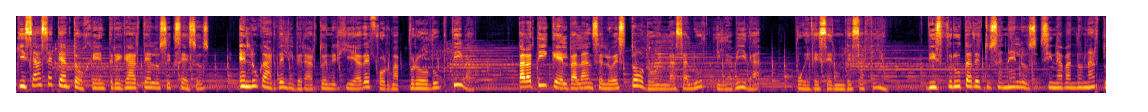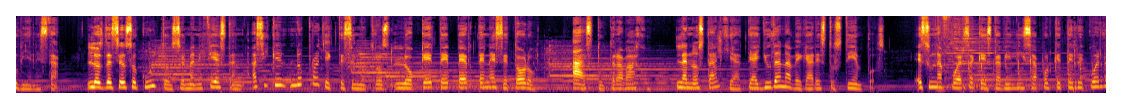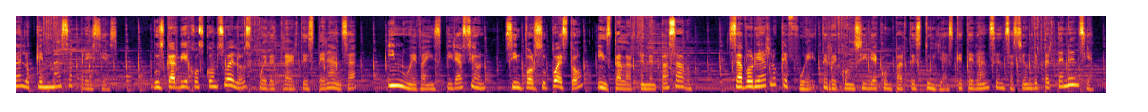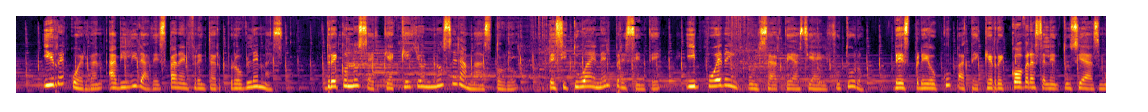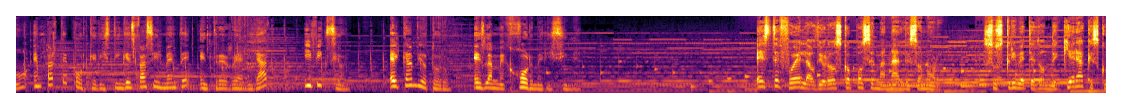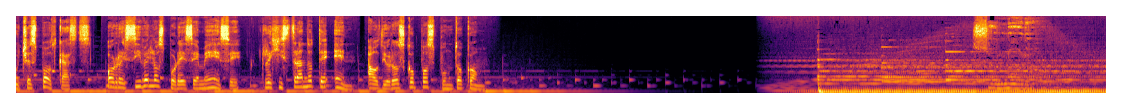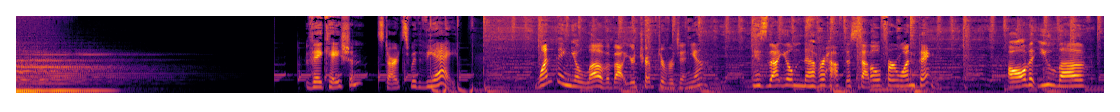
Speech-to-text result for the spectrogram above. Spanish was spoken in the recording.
Quizás se te antoje entregarte a los excesos en lugar de liberar tu energía de forma productiva. Para ti que el balance lo es todo en la salud y la vida, puede ser un desafío. Disfruta de tus anhelos sin abandonar tu bienestar. Los deseos ocultos se manifiestan, así que no proyectes en otros lo que te pertenece, toro. Haz tu trabajo. La nostalgia te ayuda a navegar estos tiempos. Es una fuerza que estabiliza porque te recuerda lo que más aprecias. Buscar viejos consuelos puede traerte esperanza y nueva inspiración, sin por supuesto instalarte en el pasado. Saborear lo que fue te reconcilia con partes tuyas que te dan sensación de pertenencia y recuerdan habilidades para enfrentar problemas. Reconocer que aquello no será más toro te sitúa en el presente y puede impulsarte hacia el futuro. Despreocúpate que recobras el entusiasmo en parte porque distingues fácilmente entre realidad y ficción. El cambio toro es la mejor medicina. Este fue el Audioróscopo Semanal de Sonoro. Suscríbete donde quiera que escuches podcasts o recíbelos por SMS registrándote en audioróscopos.com. Sonoro. Vacation starts with VA. One thing you'll love about your trip to Virginia is that you'll never have to settle for one thing. All that you love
